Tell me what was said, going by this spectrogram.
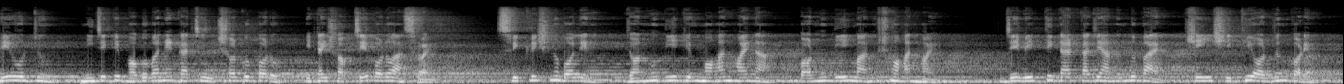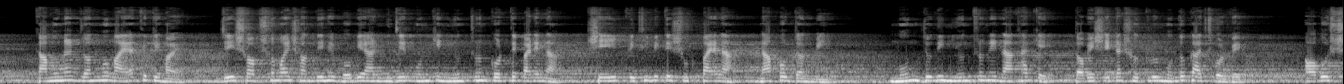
হে অর্জুন, নিজেকে ভগবানের কাছে উৎসর্গ করো, এটাই সবচেয়ে বড় আশ্রয়। শ্রীকৃষ্ণ বলেন, জন্ম দিয়ে কেউ মহান হয় না, কর্ম দিয়েই মানুষ মহান হয়। যে ব্যক্তি তার কাজে আনন্দ পায়, সেই সিদ্ধি অর্জন করে। কামনার জন্ম মায়া থেকে হয়। যে সব সময় সন্দেহে ভোগে আর নিজের মনকে নিয়ন্ত্রণ করতে পারে না, সেই পৃথিবীতে সুখ পায় না না পর জন্মেই মন যদি নিয়ন্ত্রণে না থাকে, তবে সেটা শত্রুর মতো কাজ করবে। অবশ্য,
